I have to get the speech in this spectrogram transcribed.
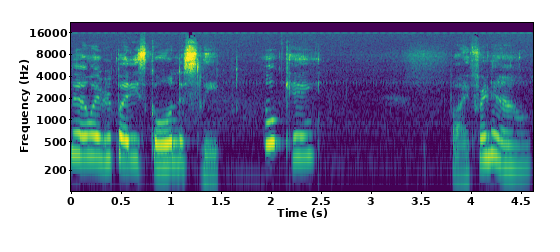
Now everybody's going to sleep. Okay. Bye for now.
